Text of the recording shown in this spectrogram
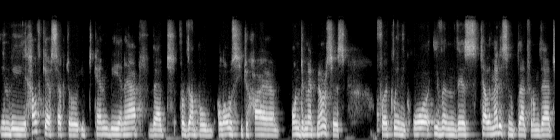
In the healthcare sector, it can be an app that, for example, allows you to hire on demand nurses for a clinic, or even this telemedicine platform that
